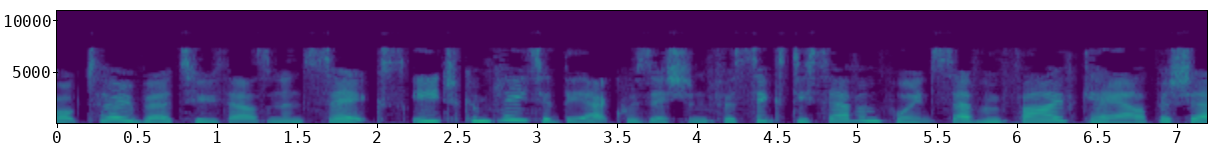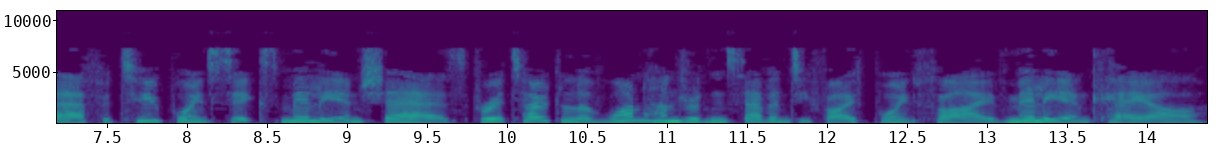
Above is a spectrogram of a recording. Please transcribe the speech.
October 2006, EA completed the acquisition for 67.75 kr per share for 2.6 million shares, for a total of 175.5 million kr.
